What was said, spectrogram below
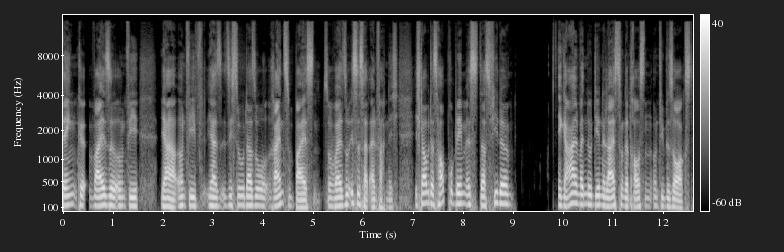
Denkweise irgendwie, ja, irgendwie, ja, sich so da so reinzubeißen. So, weil so ist es halt einfach nicht. Ich glaube, das Hauptproblem ist, dass viele egal, wenn du dir eine Leistung da draußen irgendwie besorgst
